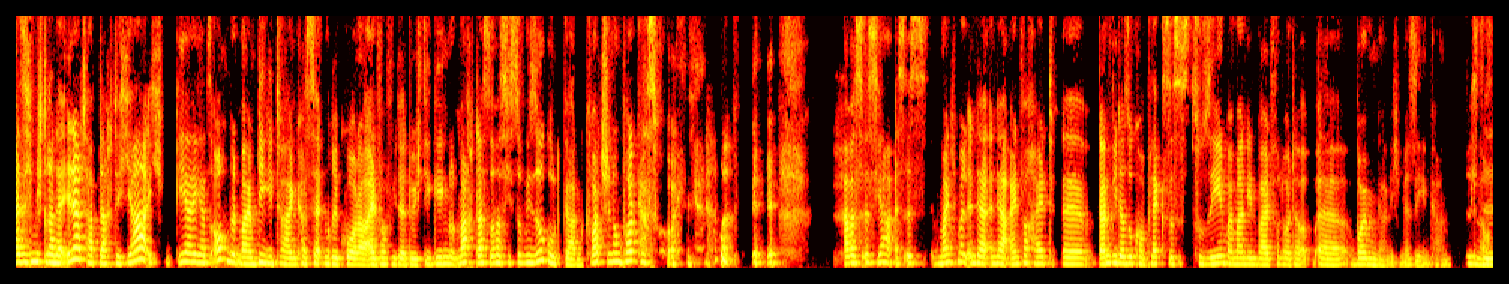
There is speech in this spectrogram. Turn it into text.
Als ich mich dran erinnert habe, dachte ich, ja, ich gehe jetzt auch mit meinem digitalen Kassettenrekorder einfach wieder durch die Gegend und mache das, was ich sowieso gut kann. Quatschen und Podcast folgen. Aber es ist ja, es ist manchmal in der in der Einfachheit äh, dann wieder so komplex, das ist zu sehen, weil man den Wald vor lauter äh, Bäumen gar nicht mehr sehen kann. Richtig. Genau.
